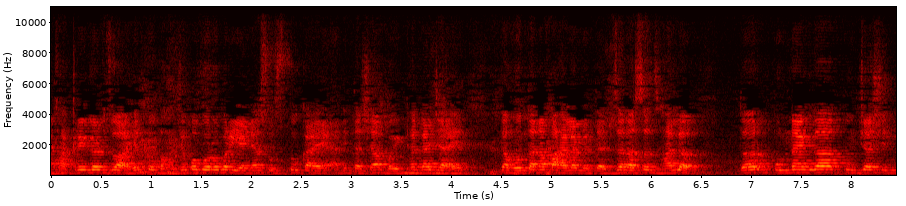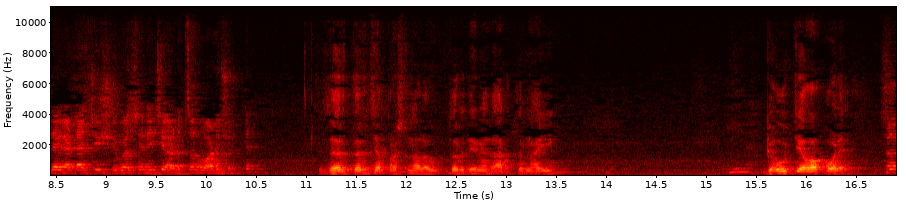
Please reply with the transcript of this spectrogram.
ठाकरे गट जो आहे तो भाजप बरोबर येण्यास उत्सुक आहे आणि तशा बैठका ज्या आहेत त्या होताना पाहायला मिळत आहेत जर असं झालं तर पुन्हा एकदा तुमच्या शिंदे गटाची शिवसेनेची अडचण वाढू शकते? जर तरच्या प्रश्नाला उत्तर देण्यात अर्थ नाही. गहू तेव्हा सर.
